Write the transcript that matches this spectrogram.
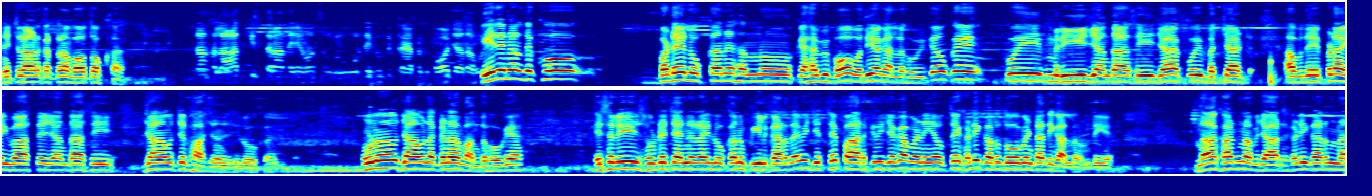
ਨਹੀਂ ਚਲਾਨ ਕੱਟਣਾ ਬਹੁਤ ਔਖਾ। ਹੈ। ਤਾਂ ਹਾਲਾਤ ਕਿਸ ਤਰ੍ਹਾਂ ਦੇ ਨੇ? ਹੁਣ ਸੰਗਰੂਰ ਦੇ ਕਿਉਂਕਿ ਟ੍ਰੈਫਿਕ ਬਹੁਤ ਜ਼ਿਆਦਾ ਹੋ ਇਹਦੇ ਨਾਲ ਦੇਖੋ ਬੜੇ ਲੋਕਾਂ ਨੇ ਸਾਨੂੰ ਕਿਹਾ ਵੀ ਬਹੁਤ ਵਧੀਆ ਗੱਲ ਹੋਈ, ਕਿਉਂਕਿ ਕੋਈ ਮਰੀਜ਼ ਜਾਂਦਾ ਸੀ ਜਾਂ ਕੋਈ ਬੱਚਾ ਆਪਦੇ ਪੜ੍ਹਾਈ ਵਾਸਤੇ ਜਾਂਦਾ ਸੀ, ਜਾਮ 'ਚ ਫਸ ਜਾਂਦੇ ਸੀ ਲੋਕ। ਹੁਣ ਉਹ ਜਾਮ ਲੱਗਣਾ ਬੰਦ ਹੋ ਗਿਆ। ਇਸ ਲਈ ਤੁਹਾਡੇ ਚੈਨਲ ਰਾਹੀਂ ਲੋਕਾਂ ਨੂੰ ਅਪੀਲ ਕਰਦੇ ਆ ਵੀ ਜਿੱਥੇ ਪਾਰਕ ਦੀ ਜਗ੍ਹਾ ਬਣੀ ਆ, ਉੱਥੇ ਖੜੀ ਕਰੋ 2 ਮਿੰਟਾਂ ਦੀ ਗੱਲ ਹੁੰਦੀ ਹੈ ਨਾ ਖੜਨਾ ਬਾਜ਼ਾਰ 'ਚ ਖੜੀ ਕਰਨ, ਨਾ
